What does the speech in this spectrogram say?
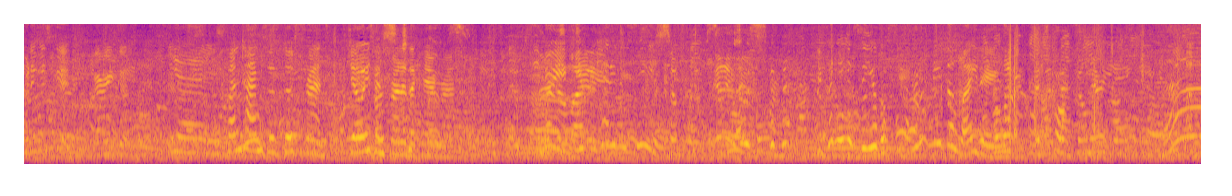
But it was good. Very good. Yay! Fun times with good friends. Joey's in front of the camera. Sorry, you We can't even see you. So close. You couldn't even see you before. We don't need the lighting. Oh, look. It's called filming. Yeah.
